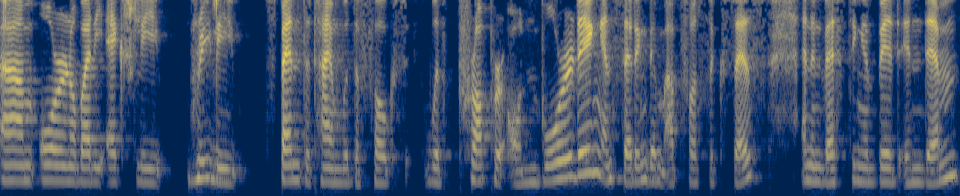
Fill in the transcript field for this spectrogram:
um, or nobody actually really spent the time with the folks with proper onboarding and setting them up for success and investing a bit in them.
